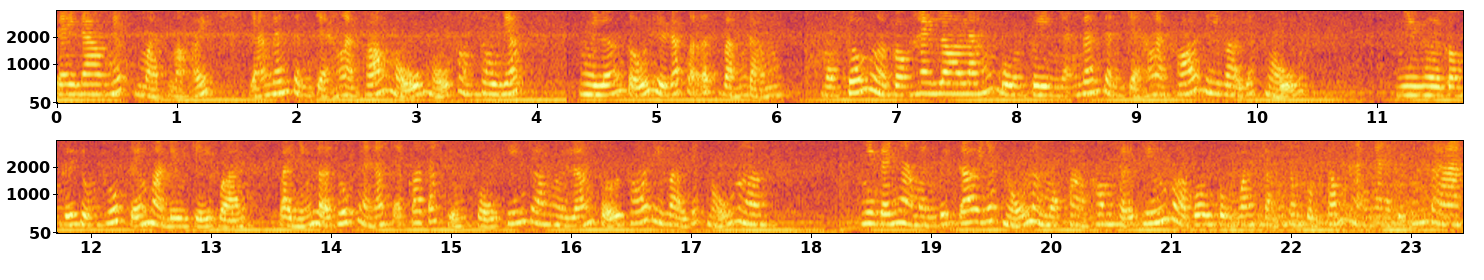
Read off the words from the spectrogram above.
gây đau nhức, mệt mỏi, dẫn đến tình trạng là khó ngủ, ngủ không sâu giấc. Người lớn tuổi thì rất là ít vận động. Một số người còn hay lo lắng, buồn phiền dẫn đến tình trạng là khó đi vào giấc ngủ. Nhiều người còn sử dụng thuốc để mà điều trị bệnh và những loại thuốc này nó sẽ có tác dụng phụ khiến cho người lớn tuổi khó đi vào giấc ngủ hơn. Như cả nhà mình biết đó, giấc ngủ là một phần không thể thiếu và vô cùng quan trọng trong cuộc sống hàng ngày của chúng ta.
